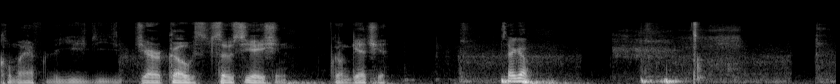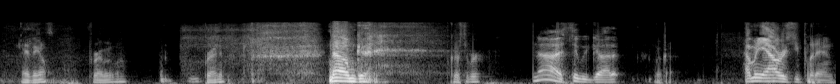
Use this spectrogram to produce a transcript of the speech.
come after the Jericho Association, going to get you. So there you go. Anything else before I move on? Brandon, No, I'm good. Christopher. No, I think we got it. Okay. How many hours you put in?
